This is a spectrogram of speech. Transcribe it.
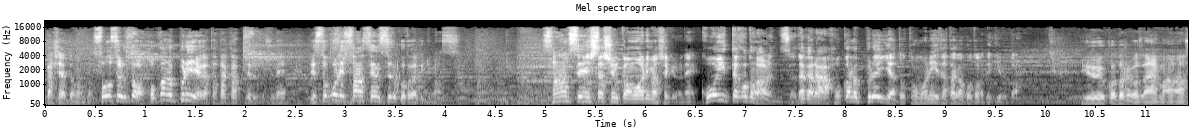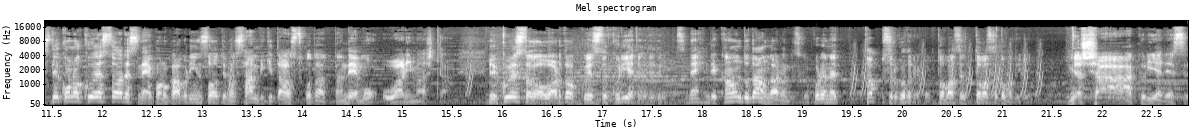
加したいと思います。そうすると、他のプレイヤーが戦ってるんですね。で、そこに参戦することができます。参戦した瞬間終わりましたけどね。こういったことがあるんですよ。だから、他のプレイヤーと共に戦うことができると。いうことでございます。で、このクエストはですね、このガブリンソーっていうのを3匹倒すことだったんで、もう終わりました。で、クエストが終わると、クエストクリアとか出てくるんですね。で、カウントダウンがあるんですけど、これね、タップすることで飛ばせ、飛ばすこともできる。よっしゃー、クリアです。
